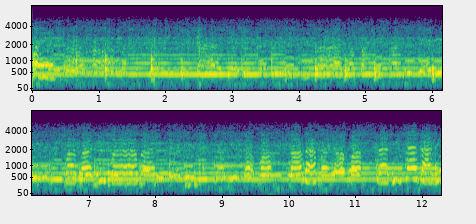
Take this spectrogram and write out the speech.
da da da बाबा दादी जा दादी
